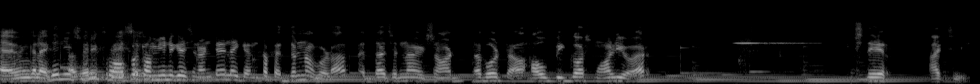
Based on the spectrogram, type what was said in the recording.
having like very proper communication అంటే లైక్ ఎంత పెద్ద ఉన్నా కూడా పెద్ద చిన్న it's not about how big or small you are it's there actually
